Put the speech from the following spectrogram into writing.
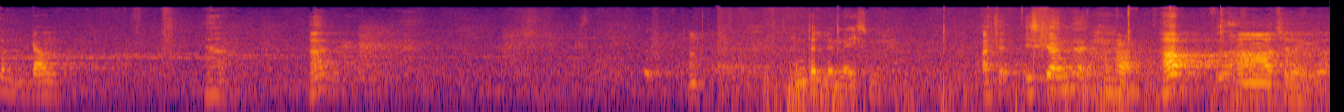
मतलब डाउन अंदर लेना इसमें अच्छा इसके अंदर हाँ हाँ हाँ अच्छा लगेगा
